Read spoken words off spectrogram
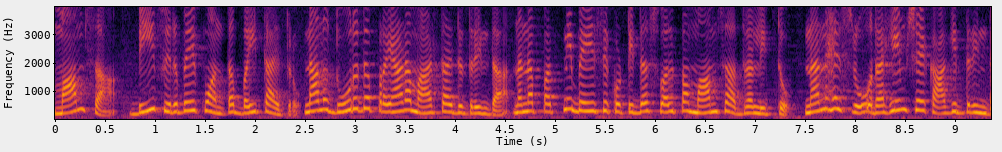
ಮಾಂಸ ಬೀಫ್ ಇರಬೇಕು ಅಂತ ಬೈತಾ ಇದ್ರು. ನಾನು ದೂರದ ಪ್ರಯಾಣ ಮಾಡ್ತಾ ಇದ್ದಿದ್ರಿಂದ ನನ್ನ ಪತ್ನಿ ಬೇಯಿಸಿ ಕೊಟ್ಟಿದ್ದ ಸ್ವಲ್ಪ ಮಾಂಸ ಅದರಲ್ಲಿತ್ತು. ನನ್ನ ಹೆಸರು ರಹೀಂ ಶೇಖ್ ಆಗಿದ್ರಿಂದ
